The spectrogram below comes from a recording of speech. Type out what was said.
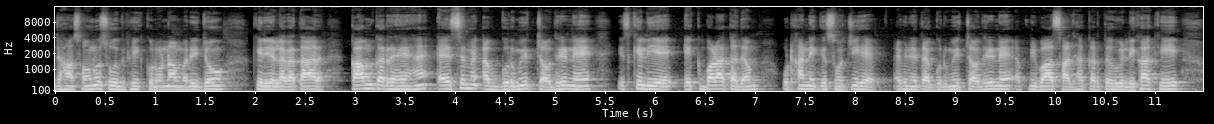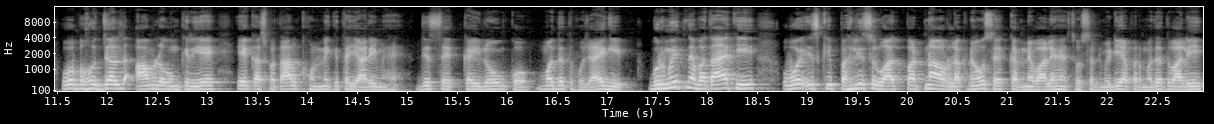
जहाँ सोनू सूद भी कोरोना मरीजों के लिए लगातार काम कर रहे हैं। ऐसे में अब गुरमीत चौधरी ने इसके लिए एक बड़ा कदम उठाने की सोची है। अभिनेता गुरमीत चौधरी ने अपनी बात साझा करते हुए लिखा कि वो बहुत जल्द आम लोगों के लिए एक अस्पताल खोलने की तैयारी में है, जिससे कई लोगों को मदद हो जाएगी। गुरमीत ने बताया कि वो इसकी पहली शुरुआत पटना और लखनऊ से करने वाले हैं। सोशल मीडिया पर मदद वाली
